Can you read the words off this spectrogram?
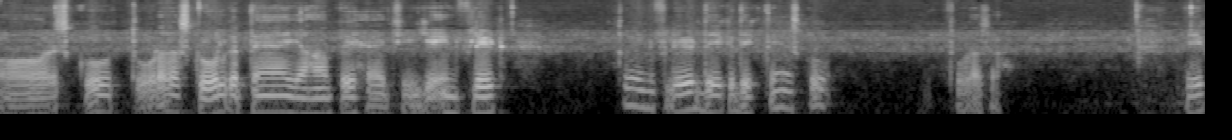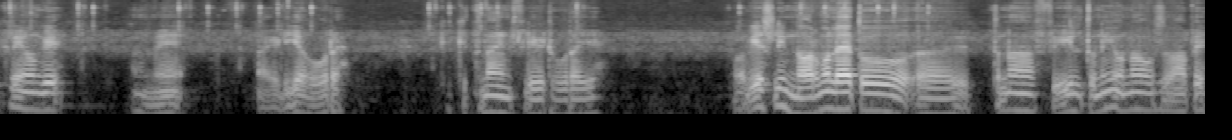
और इसको थोड़ा सा स्क्रॉल करते हैं, यहाँ पे है जी, ये इन्फ्लेट तो इन्फ्लेट दे के देखते हैं इसको। थोड़ा सा देख रहे होंगे। हमें आइडिया हो रहा है कि कितना इन्फ्लेट हो रहा है ये। ऑब्वियसली नॉर्मल है तो इतना फील तो नहीं होना उस वहाँ पे।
